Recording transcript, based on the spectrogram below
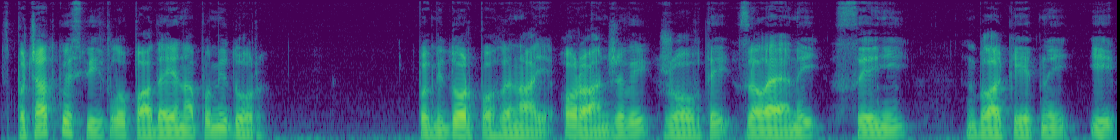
Спочатку світло падає на помідор. Помідор поглинає оранжевий, жовтий, зелений, синій, блакитний і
